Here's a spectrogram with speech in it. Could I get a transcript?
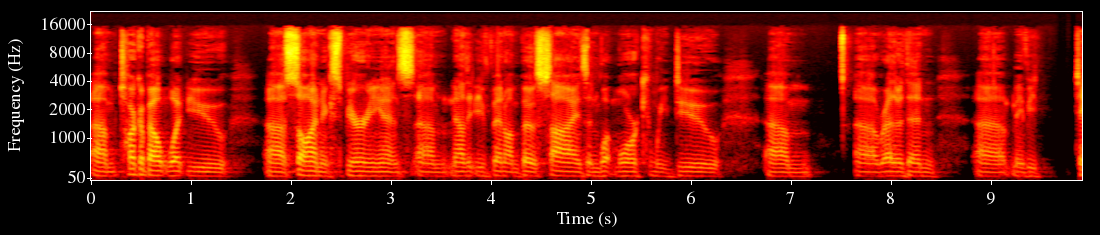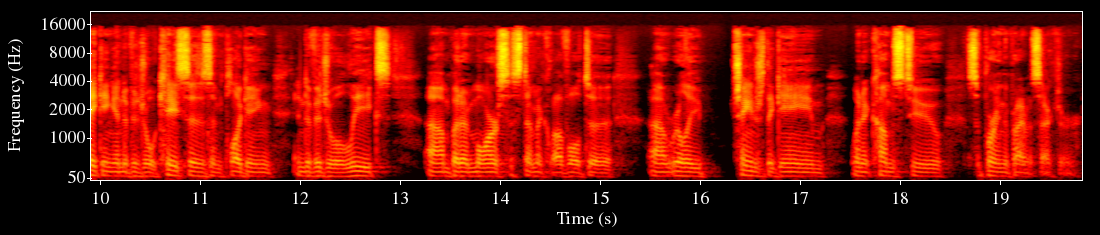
Um, talk about what you uh, saw and experienced um, now that you've been on both sides, and what more can we do um, rather than uh, maybe taking individual cases and plugging individual leaks, but a more systemic level to really change the game when it comes to supporting the private sector?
